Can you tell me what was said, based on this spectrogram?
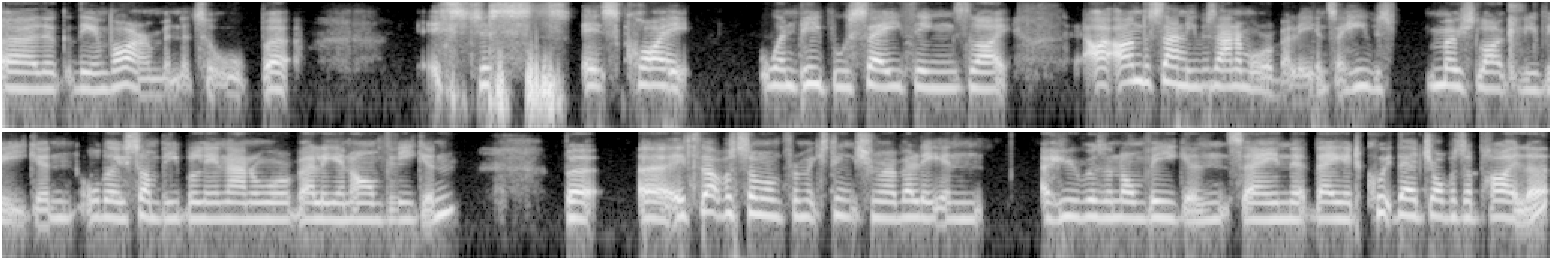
uh, the the environment at all, but it's just it's quite when people say things like I understand he was animal rebellion, so he was most likely vegan, although some people in animal rebellion aren't vegan. But uh, if that was someone from Extinction Rebellion who was a non-vegan saying that they had quit their job as a pilot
